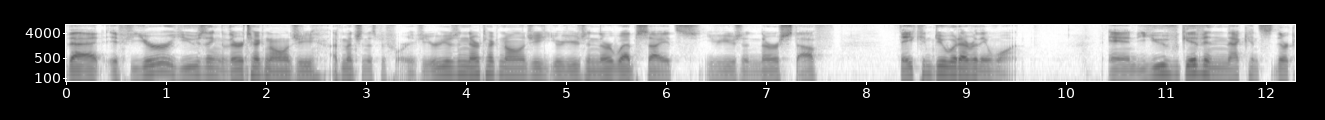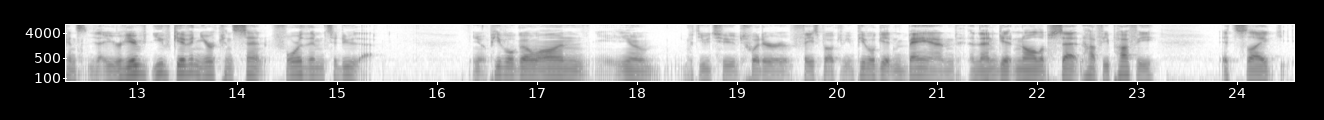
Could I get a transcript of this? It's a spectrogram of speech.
That if you're using their technology, I've mentioned this before, if you're using their technology, you're using their websites, you're using their stuff, they can do whatever they want. And you've given that cons- their cons- you've given your consent for them to do that. You know, people go on, you know, with YouTube, Twitter, Facebook, I mean, people getting banned and then getting all upset and huffy puffy. It's like,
